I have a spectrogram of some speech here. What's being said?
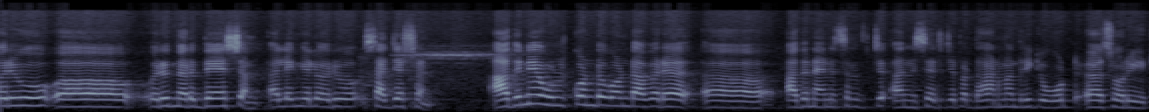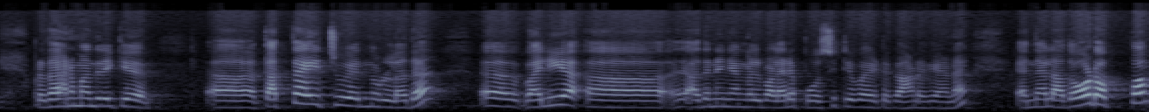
ഒരു ഒരു നിർദ്ദേശം അല്ലെങ്കിൽ ഒരു സജഷൻ അതിനെ ഉൾക്കൊണ്ടുകൊണ്ട് അവർ അതിനനുസരിച്ച് അനുസരിച്ച് പ്രധാനമന്ത്രിക്ക് വോട്ട് സോറി പ്രധാനമന്ത്രിക്ക് കത്തയച്ചു എന്നുള്ളത് വലിയ അതിനെ ഞങ്ങൾ വളരെ പോസിറ്റീവായിട്ട് കാണുകയാണ്. എന്നാൽ അതോടൊപ്പം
